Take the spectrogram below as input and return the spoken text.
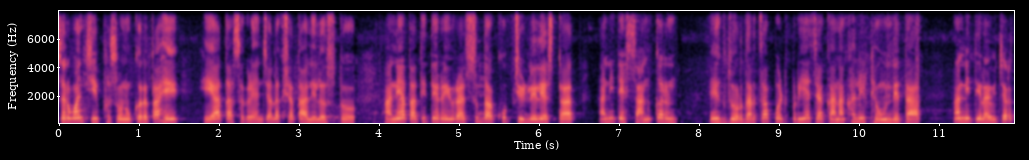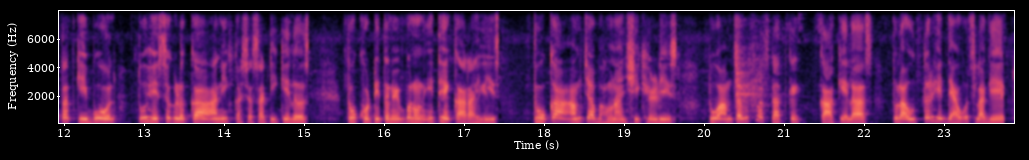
सर्वांची फसवणूक करत आहे हे आता सगळ्यांच्या लक्षात आलेलं असतं. आणि आता तिथे रविराजसुद्धा खूप चिडलेले असतात आणि ते सानकरण एक जोरदार चापट प्रियाच्या कानाखाली ठेवून देतात. आणि तिला विचारतात की बोल तू हे सगळं का आणि कशासाठी केलंस? तू खोटी तन्वी बनून इथे का राहिलीस? तू का आमच्या भावनांशी खेळलीस? तू आमचा विश्वासघात के- का केलास? तुला उत्तर हे द्यावंच लागेल.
